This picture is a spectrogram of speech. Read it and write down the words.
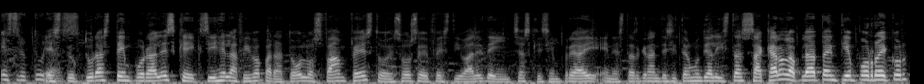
Estructuras. estructuras temporales que exige la FIFA para todos los fanfest o esos eh, festivales de hinchas que siempre hay en estas grandes citas mundialistas. Sacaron la plata en tiempo récord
